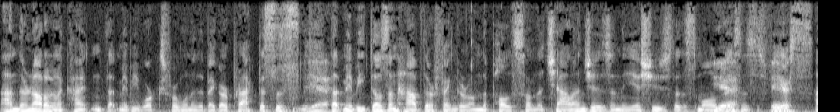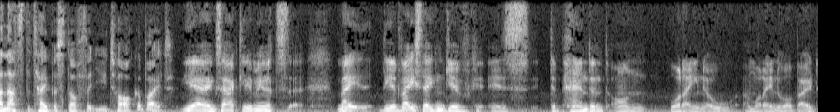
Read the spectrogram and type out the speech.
and they're not an accountant that maybe works for one of the bigger practices yeah. that maybe doesn't have their finger on the pulse on the challenges and the issues that the small yeah. businesses face. And that's the type of stuff that you talk about. Yeah, exactly. I mean, it's uh, my the advice I can give is dependent on what I know and what I know about. A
